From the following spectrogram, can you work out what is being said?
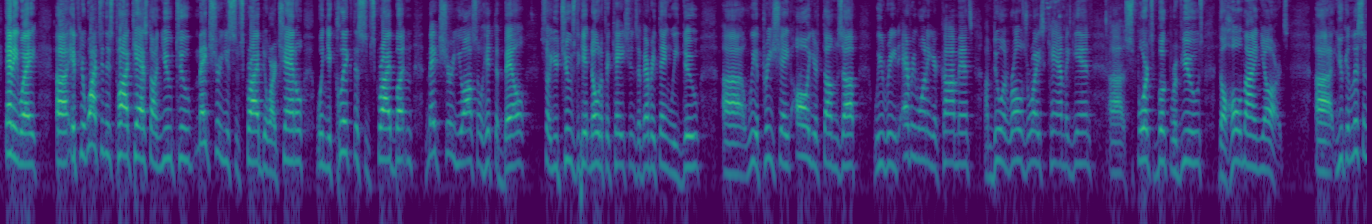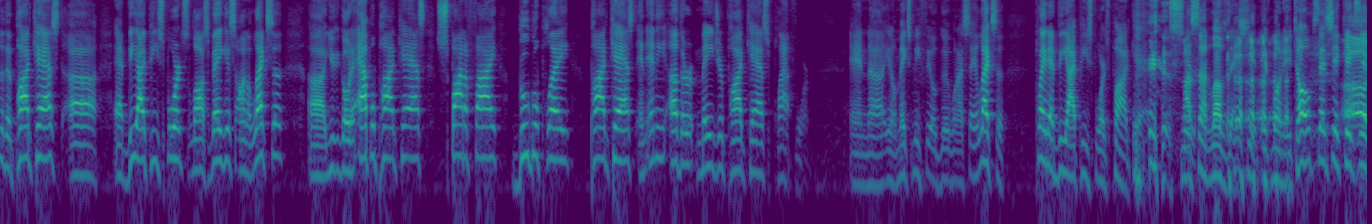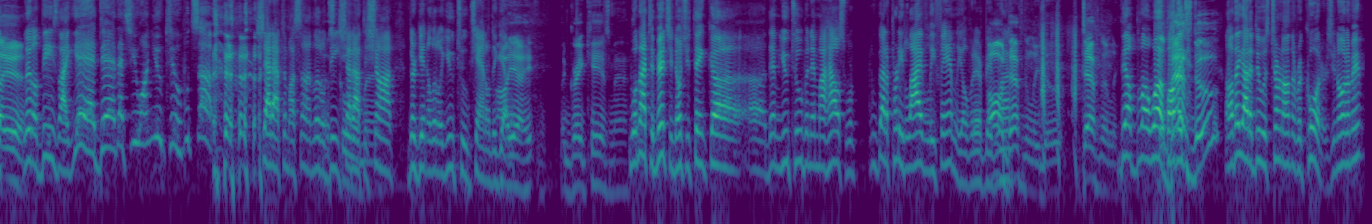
Anyway, uh, if you're watching this podcast on YouTube, make sure you subscribe to our channel. When you click the subscribe button, make sure you also hit the bell so you choose to get notifications of everything we do. Uh, we appreciate all your thumbs up. We read every one of your comments. I'm doing Rolls Royce Cam again, uh, sports book reviews, the whole nine yards. Uh, you can listen to the podcast uh, at VIP Sports Las Vegas on Alexa. Uh, you can go to Apple Podcasts, Spotify, Google Play Podcast, and any other major podcast platform. And uh, you know, it makes me feel good when I say, Alexa, play that VIP Sports podcast. Yes, My son loves that shit. If money talks, that shit kicks Oh, in. yeah. Little D's like, yeah, Dad, that's you on YouTube. What's up? Shout out to my son, Little D. cool, Shout out to. Sean. They're getting a little YouTube channel together. Oh yeah, he, the great kids, man. Well, not to mention, don't you think uh, uh, them YouTubing in my house, we're, we've got a pretty lively family over there, Big Oh, Ron. definitely, dude. definitely. They'll blow up. The all they, dude. All they got to do is turn on the recorders. You know what I mean?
